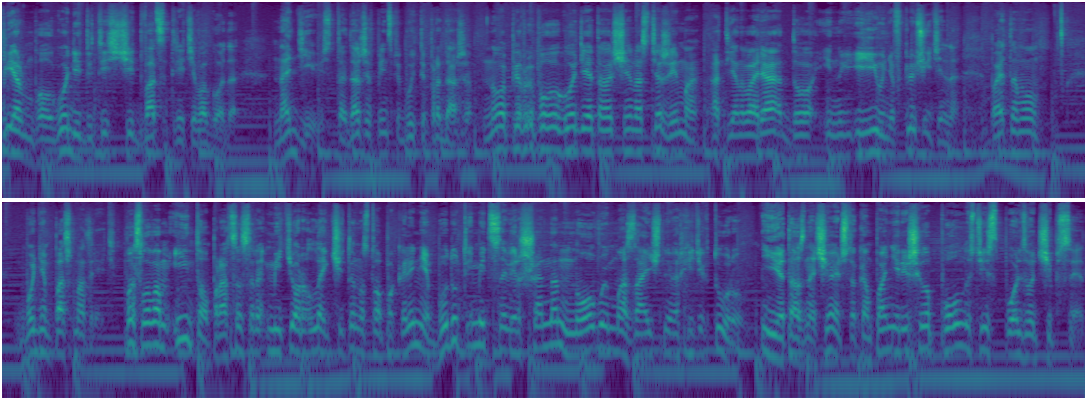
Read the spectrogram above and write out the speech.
первом полугодии 2023 года. Надеюсь, тогда же в принципе будет и продажа. Но первое полугодие это очень растяжимо, от января до июня включительно. Поэтому Будем посмотреть. По словам Intel, процессоры Meteor Lake 14 поколения будут иметь совершенно новую мозаичную архитектуру. И это означает, что компания решила полностью использовать чипсет.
